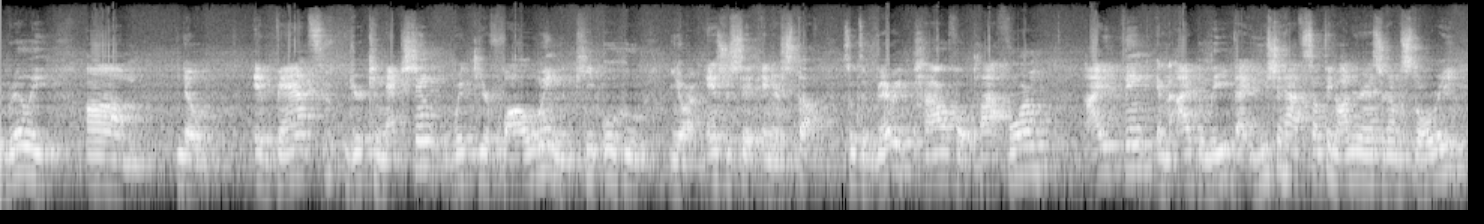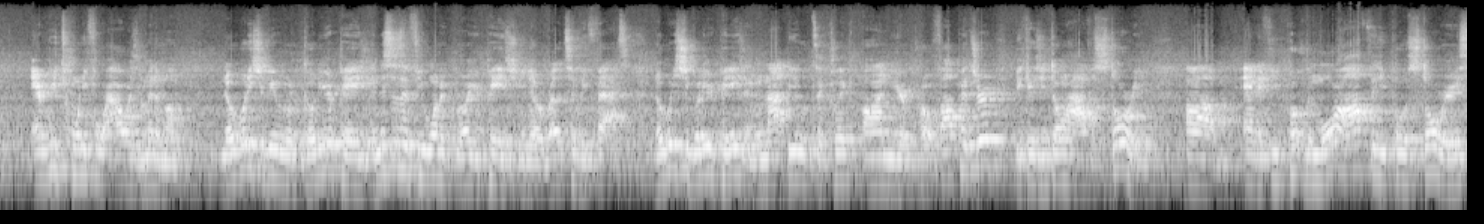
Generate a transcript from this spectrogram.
really, um, you know, advance your connection with your following the people who you know are interested in your stuff. So it's a very powerful platform. I think and I believe that you should have something on your Instagram story every 24 hours minimum. Nobody should be able to go to your page, and this is if you want to grow your page, you know, relatively fast. Nobody should go to your page and not be able to click on your profile picture because you don't have a story. Um, and if you put, the more often you post stories,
